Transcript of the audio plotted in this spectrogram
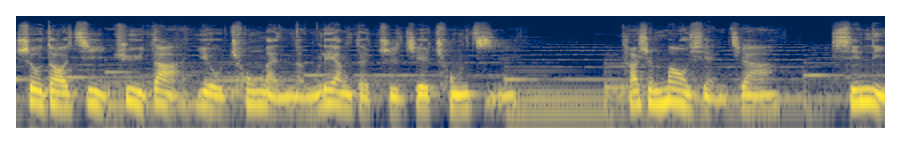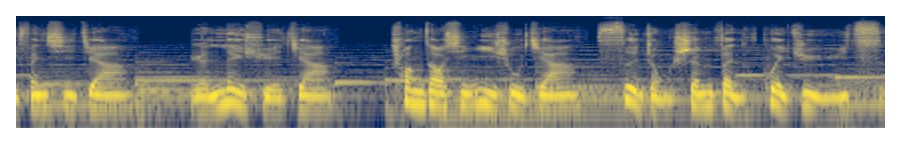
受到既巨大又充满能量的直接冲击。他是冒险家、心理分析家、人类学家、创造性艺术家四种身份汇聚于此。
